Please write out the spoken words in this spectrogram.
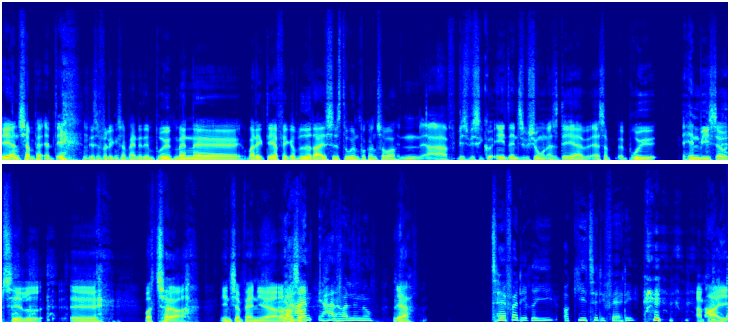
Det er en champagne. Det, det er selvfølgelig ikke en champagne, det er en bry. Men øh, var det ikke det, jeg fik at vide af dig i sidste uge på kontoret? N- ah, Hvis vi skal gå ind i den diskussion, altså det er, altså Bry henviser jo til, øh, hvor tør en champagne er. Og Jeg, har en, jeg har en holdning nu. ja, Tag fra de rige og giv til de fattige. jamen, har, I,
